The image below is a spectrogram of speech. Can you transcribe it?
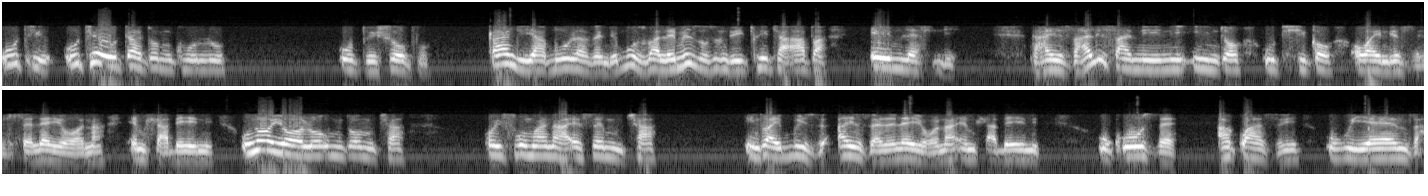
Uthi uthe utata omkhulu ubishop xa ndiyabula ze ndibuze uba le mizuzu ndiyichitha apha aimlessly ndayizalisa nini into uthixo owayendizilisele yona emhlabeni? Unoyolo umuntu omtsha oyifumana esemtsha into ayibize ayizelele yona emhlabeni ukuze akwazi ukuyenza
